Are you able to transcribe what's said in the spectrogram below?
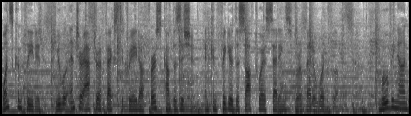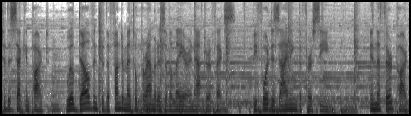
Once completed, we will enter After Effects to create our first composition and configure the software settings for a better workflow. Moving on to the second part, we'll delve into the fundamental parameters of a layer in After Effects before designing the first scene. In the third part,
